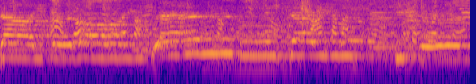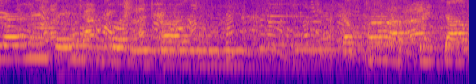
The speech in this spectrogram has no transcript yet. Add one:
đời vừa rồi quên chân chỉ chưa nên tên buồn còn đọc hoa bên trong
